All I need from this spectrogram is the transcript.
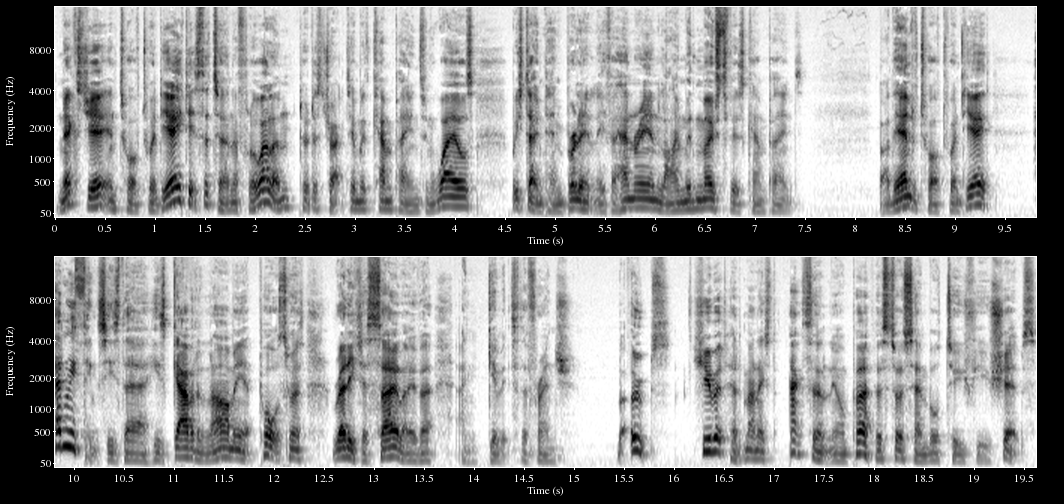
Next year, in 1228, it's the turn of Llewellyn to distract him with campaigns in Wales, which don't end brilliantly for Henry in line with most of his campaigns. By the end of 1228, Henry thinks he's there. He's gathered an army at Portsmouth, ready to sail over and give it to the French. But oops, Hubert had managed accidentally on purpose to assemble too few ships.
